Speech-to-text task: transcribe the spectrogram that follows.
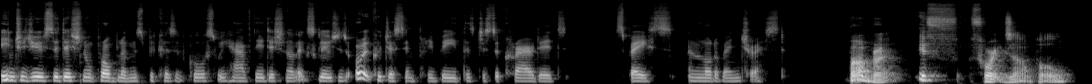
introduce additional problems because, of course, we have the additional exclusions, or it could just simply be there's just a crowded space and a lot of interest. Barbara, if, for example,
